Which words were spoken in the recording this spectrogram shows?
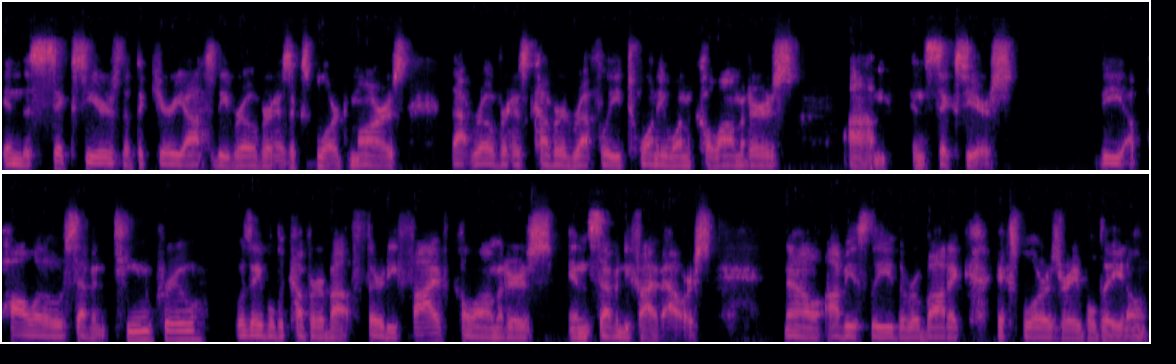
In the six years that the Curiosity rover has explored Mars, that rover has covered roughly 21 kilometers um, in six years. The Apollo 17 crew was able to cover about 35 kilometers in 75 hours. Now, obviously, the robotic explorers are able to, you know,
